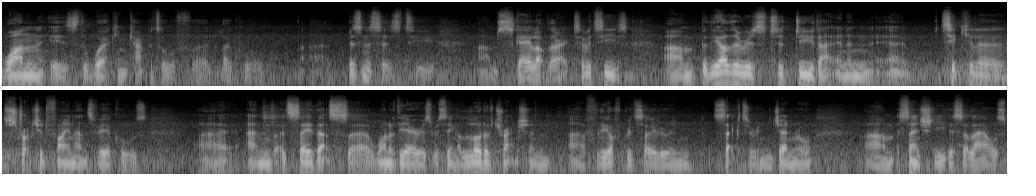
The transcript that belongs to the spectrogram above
one is the working capital for local uh, businesses to um, scale up their activities, um, but the other is to do that in uh, particular structured finance vehicles uh, and I'd say that's uh, one of the areas we're seeing a lot of traction uh, for the off-grid solar in, sector in general. Um, essentially, this allows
